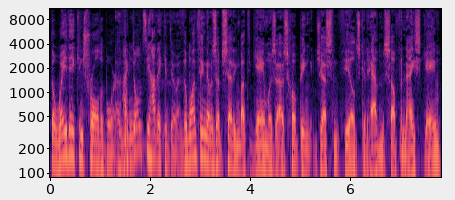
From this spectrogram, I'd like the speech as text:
the way they control the board. Uh, I don't see how they could do it. The one thing that was upsetting about the game was I was hoping Justin Fields could have himself a nice game.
